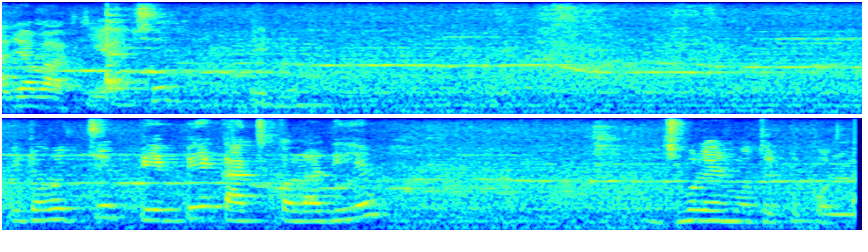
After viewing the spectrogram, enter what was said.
ভাজা বাকি আছে। এটা হচ্ছে পেঁপে কাঁচকলা দিয়ে ঝোলের মতো একটু করলাম।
